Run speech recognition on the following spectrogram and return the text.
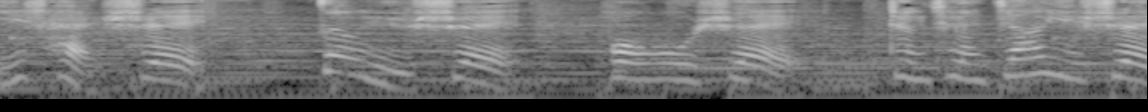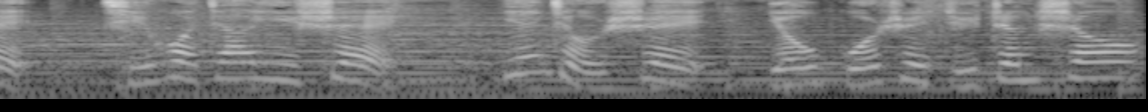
遗产税、赠与税、货物税、证券交易税。期货交易税、烟酒税由国税局征收，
